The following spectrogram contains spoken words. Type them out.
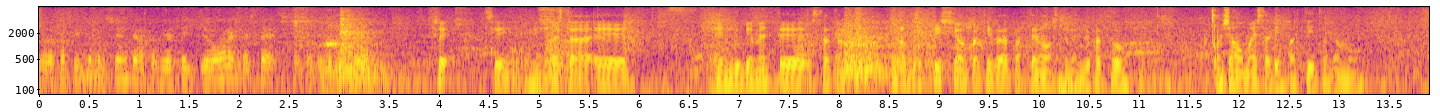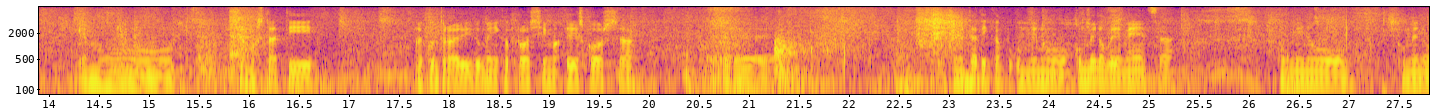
la partita precedente era la partita peggiore, questa è la partita peggiore. Sì, sì, questa è, è indubbiamente stata una, una bruttissima partita da parte nostra, abbiamo giocato, non siamo mai stati in partita, abbiamo, abbiamo, siamo stati al contrario di domenica prossima e scorsa eh, siamo entrati in campo con meno, con meno veemenza, con meno, con meno,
